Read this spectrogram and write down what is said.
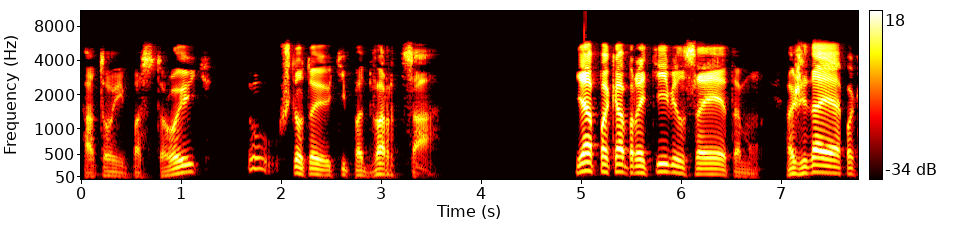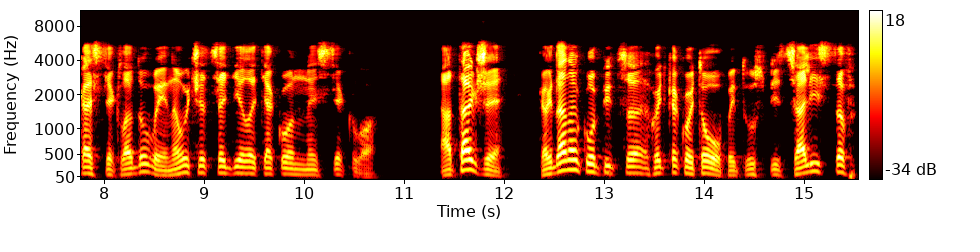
А то и построить, ну, что-то типа дворца. Я пока противился этому, ожидая, пока стеклодувы научатся делать оконное стекло. А также, когда накопится хоть какой-то опыт у специалистов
